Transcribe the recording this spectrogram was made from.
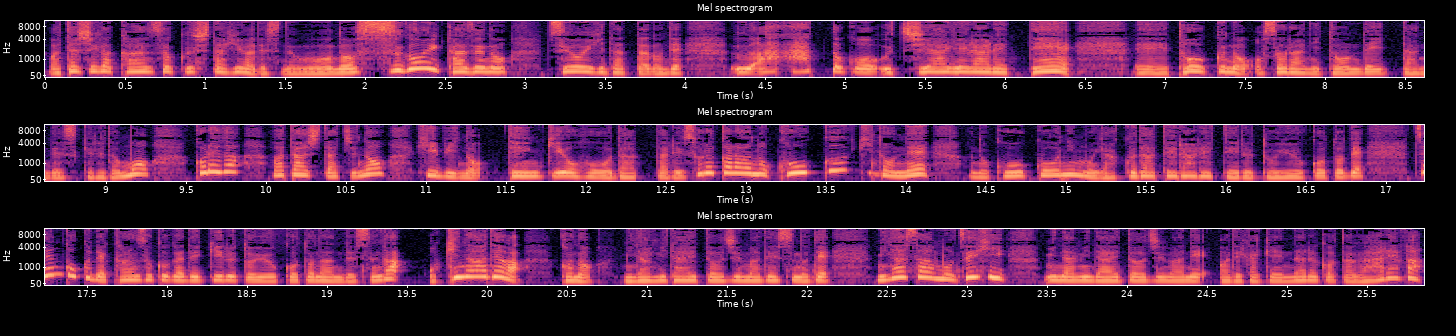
私が観測した日はですね、ものすごい風の強い日だったので、うわーっとこう打ち上げられて、えー、遠くのお空に飛んでいったんですけれども、これが私たちの日々の天気予報だったり、それからあの航空機のね、あの航行にも役立てられているということで、全国で観測ができるということなんですが、沖縄ではこの南大東島ですので、皆さんもぜひ南大東島にお出かけになることがあれば、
